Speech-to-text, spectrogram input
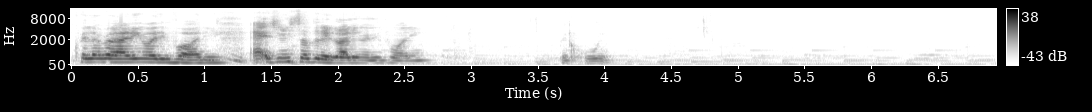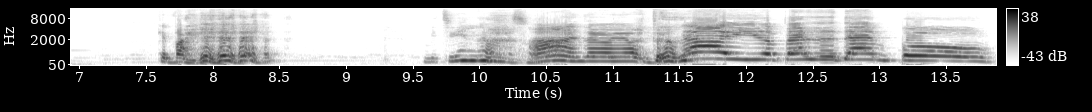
Quella con la lingua di fuori. Eh, ce ne sta tre con la lingua di fuori. Per cui. Che fai? Il naso. ah, avevo fatto. Dai, non perdere tempo!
